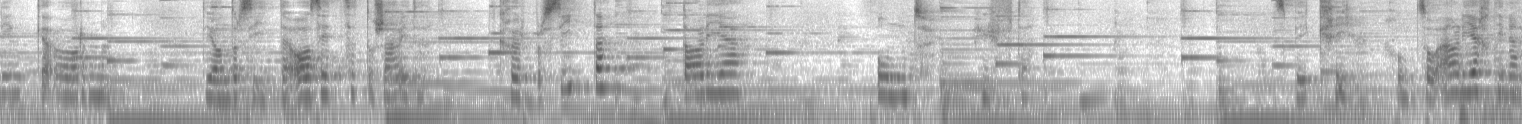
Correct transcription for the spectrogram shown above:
linker Arm, die andere Seite ansetzen, du auch wieder Körperseite, Taille und Hüfte. Das Becken kommt so auch leicht in eine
